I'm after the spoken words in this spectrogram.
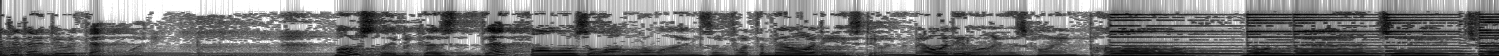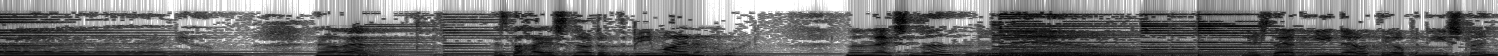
why did I do it that way? mostly because that follows along the lines of what the melody is doing. The melody line is going, Puff the magic dragon. Now that is the highest note of the B minor chord. the next one, live. There's that E note, the open E string.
